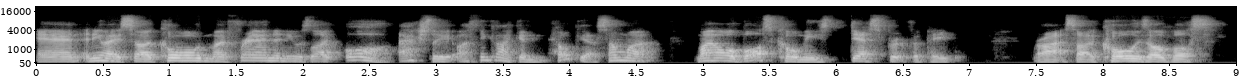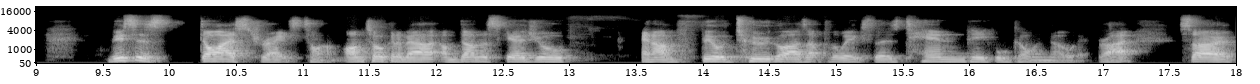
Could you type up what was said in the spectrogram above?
And anyway, so I called my friend and he was like, Oh, actually, I think I can help you. Someone, my old boss called me, he's desperate for people. Right. So I call his old boss. This is dire straits time. I'm talking about, I'm done the schedule and I've filled two guys up for the week. So there's 10 people going nowhere. Right. So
